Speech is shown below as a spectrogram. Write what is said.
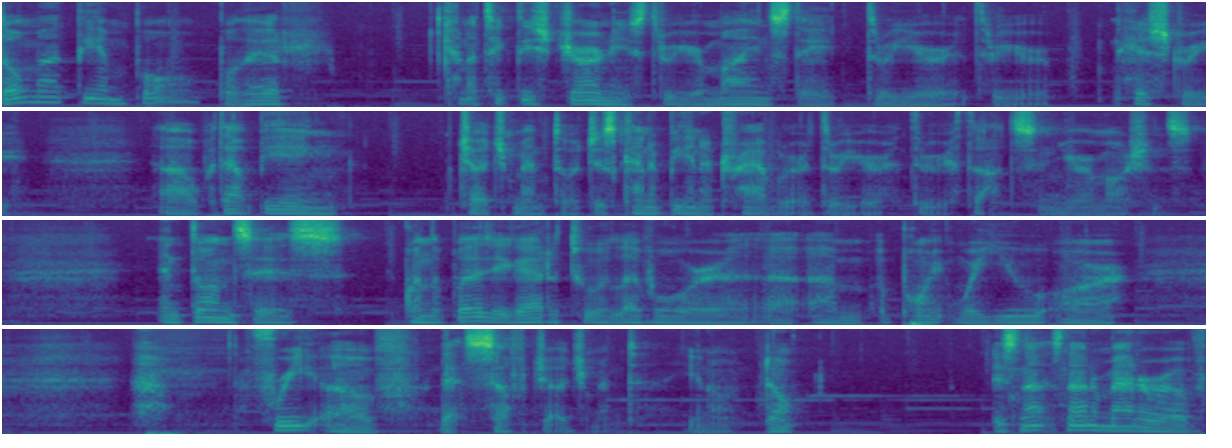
Toma tiempo poder kind of take these journeys through your mind state, through your through your history, uh, without being judgmental, just kind of being a traveler through your through your thoughts and your emotions. Entonces, cuando puedes llegar to a level or a, a, um, a point where you are free of that self-judgment, you know, don't. It's not. It's not a matter of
